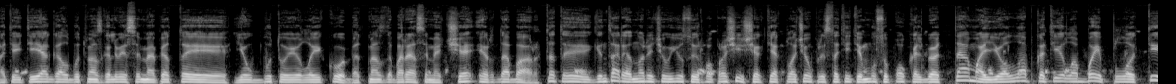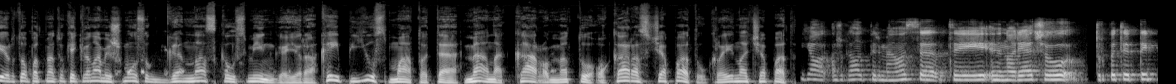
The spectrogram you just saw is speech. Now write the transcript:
ateityje galbūt mes galėsime apie tai jau būtojų laiku, bet mes dabar esame čia ir dabar. Tad Gintarė, norėčiau jūsų ir paprašyti šiek tiek plačiau pristatyti mūsų pokalbio temą, jo lab, kad ji labai ploti ir tuo pat metu kiekvienam iš mūsų gana skausminga yra. Kaip jūs matote meną karo metu, o karas čia pat, Ukraina čia pat? Jo, aš gal pirmiausia, tai norėčiau truputį taip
